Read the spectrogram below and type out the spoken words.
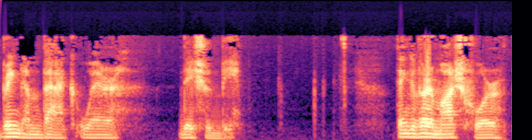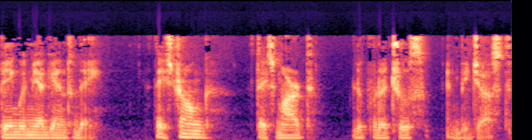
bring them back where they should be. Thank you very much for being with me again today. Stay strong, stay smart, look for the truth, and be just.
